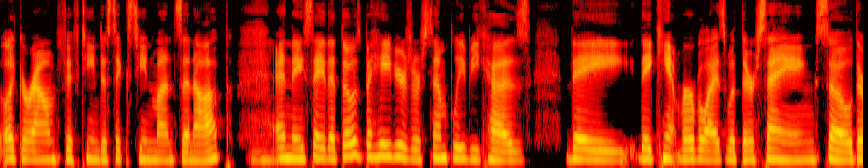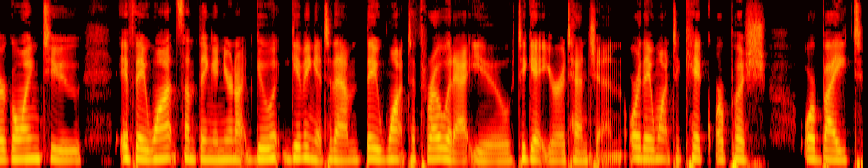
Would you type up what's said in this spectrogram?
like around 15 to 16 months and up. Mm-hmm. And they say that those behaviors are simply because they they can't verbalize what they're saying. So they're going to if they want something and you're not go- giving it to them they want to throw it at you to get your attention or they want to kick or push or bite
